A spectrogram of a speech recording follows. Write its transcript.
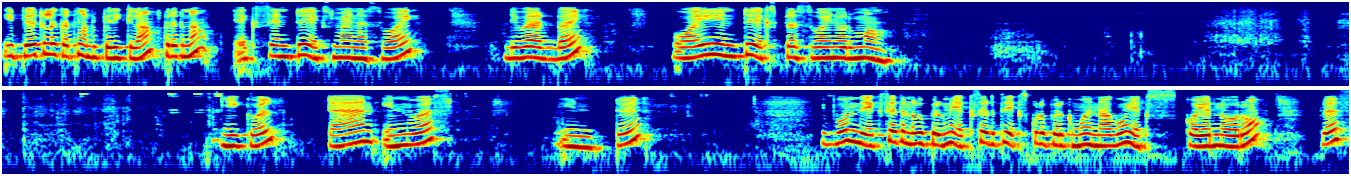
இப்பெருக்கல கட்டலாம் அப்படி பிரிக்கலாம். பிறகுனா X into X minus Y divide by Y into X plus ஒய்னு வருமா? ஈக்குவல் டேன் இன்வர்ஸ் இன்ட்டு இப்போது இந்த எக்ஸ் எத்தனை பிறகுனா எக்ஸ் எடுத்து எக்ஸ் கூட பிறக்கும்போது என்னாகும்? எக்ஸ் ஸ்கொயர்னு வரும். ப்ளஸ்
